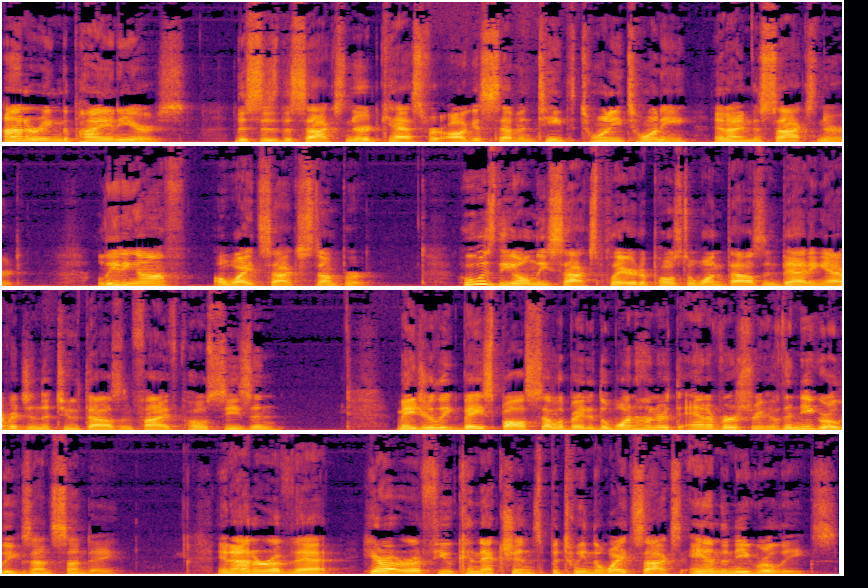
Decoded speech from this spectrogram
honoring the pioneers. This is the Sox Nerdcast for August 17th, 2020, and I'm the Sox Nerd. Leading off, a White Sox stumper. Who was the only Sox player to post a 1,000 batting average in the 2005 postseason? Major League Baseball celebrated the 100th anniversary of the Negro Leagues on Sunday. In honor of that, here are a few connections between the White Sox and the Negro Leagues.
